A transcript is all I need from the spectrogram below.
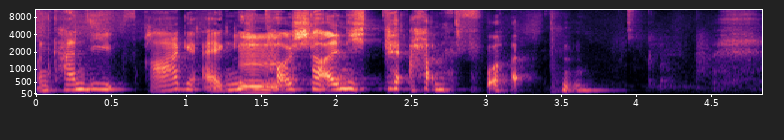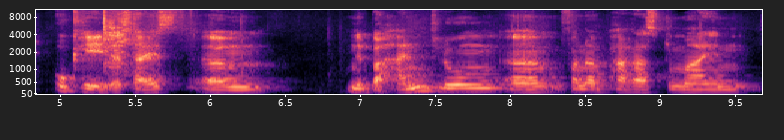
man kann die Frage eigentlich mhm. pauschal nicht beantworten. Okay, das heißt, ähm, eine Behandlung äh, von einer parastomalen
